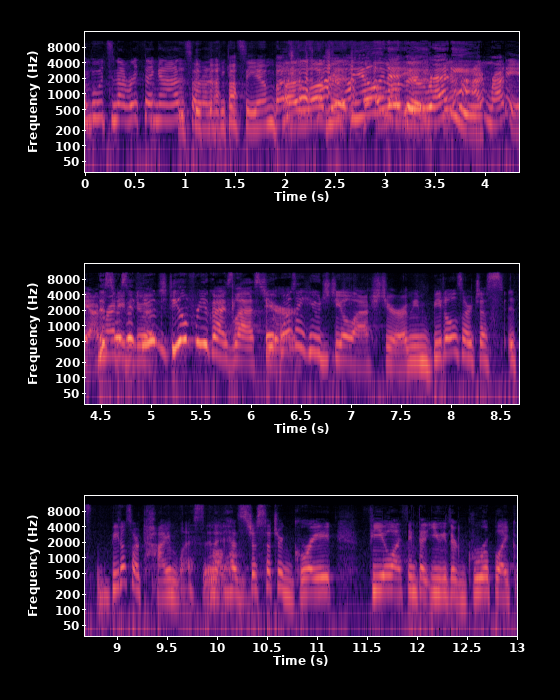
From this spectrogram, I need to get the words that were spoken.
go-go boots and everything on, so I don't know if you can see them, but I love it. Feeling I it. love You're ready. Yeah, I'm ready. I'm this ready was a huge it. deal for you guys last year. It was a huge deal last year. I mean, Beatles are just it's Beatles are timeless, and Love it has them. just such a great feel. I think that you either grew up like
